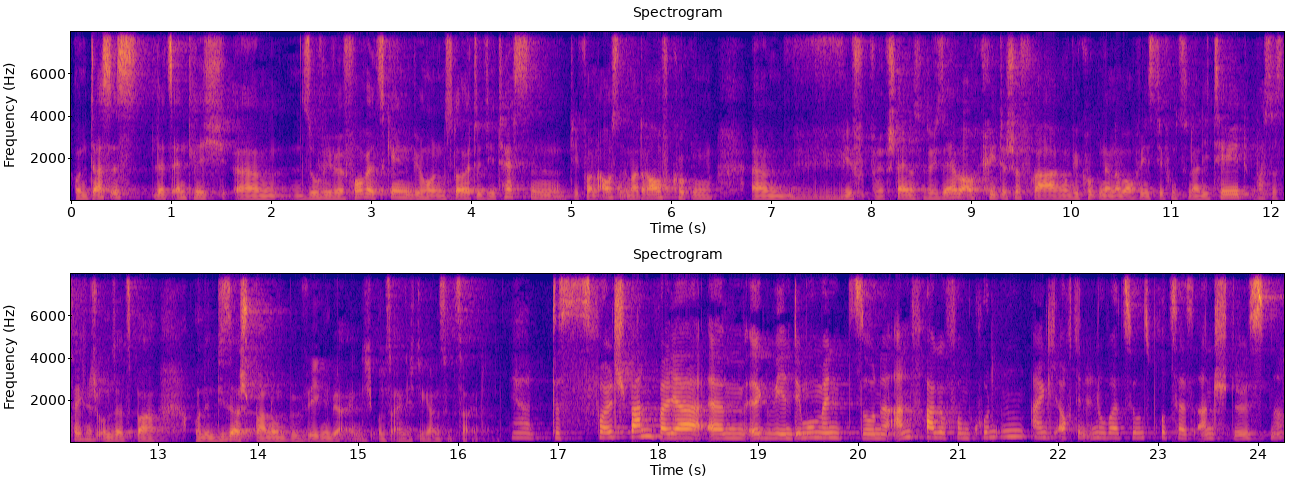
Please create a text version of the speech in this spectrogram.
Und das ist letztendlich ähm, so, wie wir vorwärts gehen. Wir holen uns Leute, die testen, die von außen immer drauf gucken. Ähm, wir stellen uns natürlich selber auch kritische Fragen. Wir gucken dann aber auch, wie ist die Funktionalität, was ist technisch umsetzbar. Und in dieser Spannung bewegen wir eigentlich, uns eigentlich die ganze Zeit. Ja, das ist voll spannend, weil ja ähm, irgendwie in dem Moment so eine Anfrage vom Kunden eigentlich auch den Innovationsprozess anstößt. Ne?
